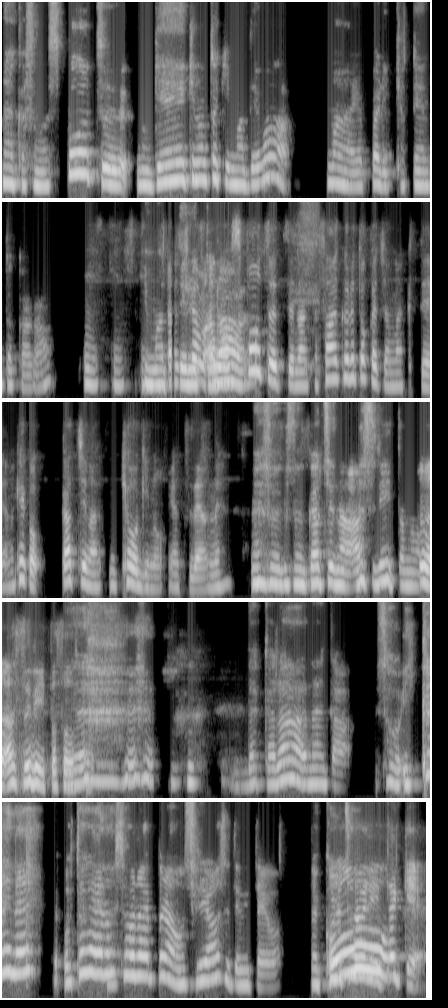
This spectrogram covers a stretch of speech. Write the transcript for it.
なんかそのスポーツの現役の時まではまあやっぱり拠点とかがうんうんうん決まってるからしかもあのスポーツってなんかサークルとかじゃなくて結構ガチな競技のやつだよね。そうそのガチなアスリートの、うんアスリートそうそう。だからなんかそう一回ねお互いの将来プランをすり合わせてみたよ。これつまり言ったっけ？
